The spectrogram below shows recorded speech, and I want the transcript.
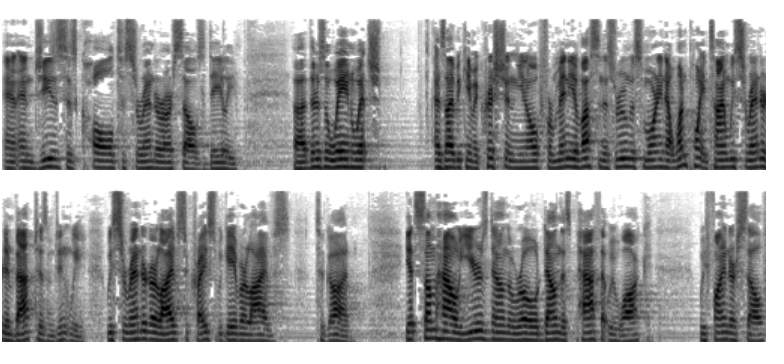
And, and Jesus is called to surrender ourselves daily. Uh, there's a way in which as I became a Christian, you know, for many of us in this room this morning, at one point in time, we surrendered in baptism, didn't we? We surrendered our lives to Christ. We gave our lives to God. Yet somehow, years down the road, down this path that we walk, we find ourselves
